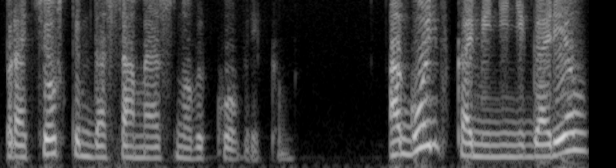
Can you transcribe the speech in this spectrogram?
протертым до самой основы ковриком. Огонь в камине не горел,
